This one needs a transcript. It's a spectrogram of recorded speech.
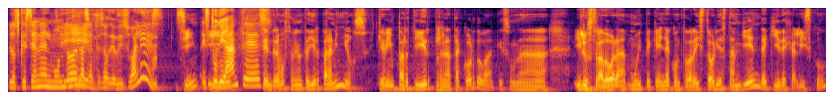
los que estén en el mundo Sí. de las artes audiovisuales! Sí. y Estudiantes. Tendremos también un taller para niños que va a impartir Renata Córdoba, que es una ilustradora muy pequeña, contadora de historias, también de aquí de Jalisco,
